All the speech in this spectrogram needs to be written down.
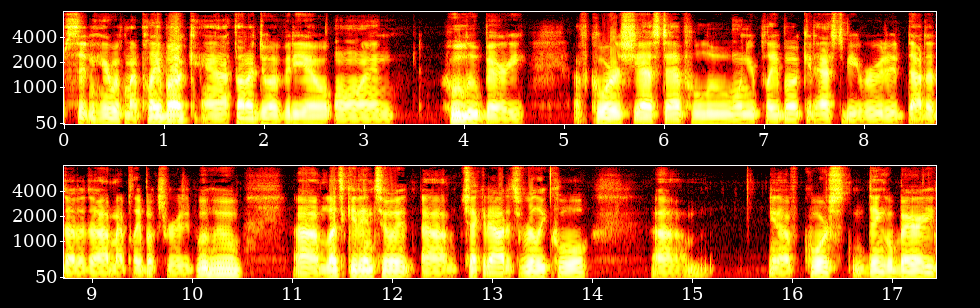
Sitting here with my playbook and I thought I'd do a video on HuluBerry. Of course, yes, to have Hulu on your playbook, it has to be rooted, da da da da da. My playbook's rooted, woohoo. Um, let's get into it. Um, check it out, it's really cool. Um, you know, of course, Dingleberry,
